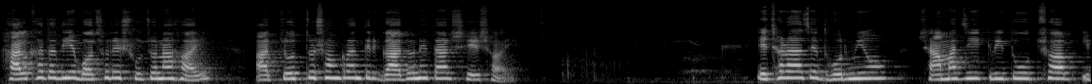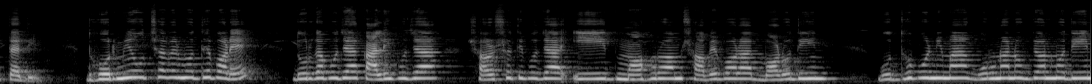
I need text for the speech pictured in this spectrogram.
হালখাতা দিয়ে বছরের সূচনা হয় আর চৈত্র সংক্রান্তির গাজনে তার শেষ হয়। এছাড়া আছে ধর্মীয়, সামাজিক, ঋতু উৎসব ইত্যাদি। ধর্মীয় উৎসবের মধ্যে পড়ে দুর্গাপূজা কালী পূজা সরস্বতী পূজা, ঈদ, মহরম শবে বরাত, বড়দিন, বুদ্ধ পূর্ণিমা, গুরু নানক জন্মদিন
